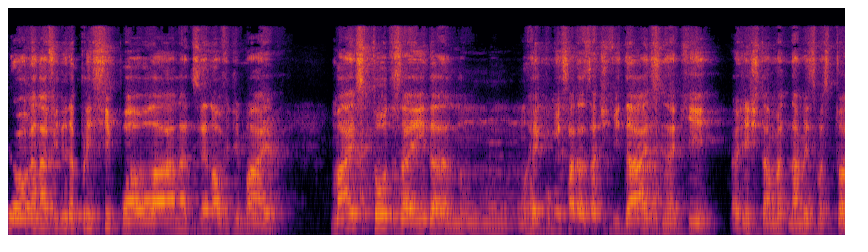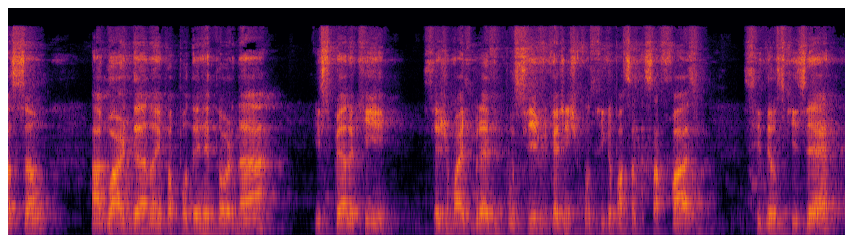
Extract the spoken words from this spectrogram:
Yoga na avenida principal, lá na 19 de maio. Mas todos ainda não, recomeçaram as atividades, né? Que a gente está na mesma situação, aguardando aí para poder retornar. Espero que seja o mais breve possível, que a gente consiga passar dessa fase, se Deus quiser.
